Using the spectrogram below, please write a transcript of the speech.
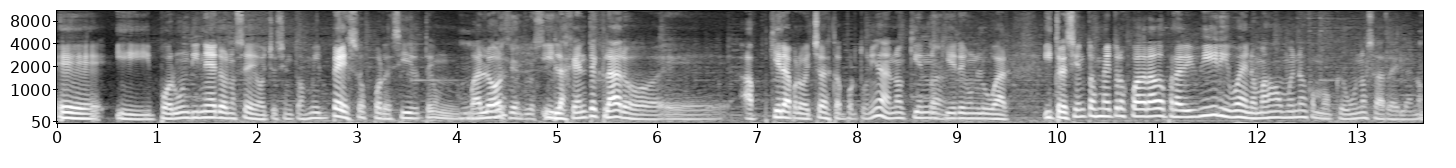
eh, y por un dinero, no sé, 800 mil pesos, por decirte, un valor, por ejemplo, sí. y la gente, claro, eh, quiere aprovechar esta oportunidad, ¿no? ¿Quién no quiere un lugar? Y 300 metros cuadrados para vivir y bueno, más o menos como que uno se arregla, ¿no?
